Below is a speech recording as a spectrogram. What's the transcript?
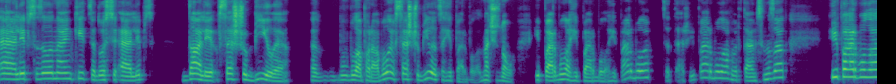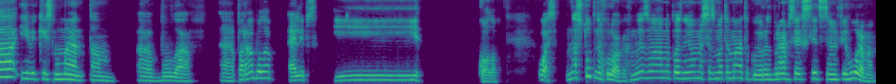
еліпс зелененький, це досі еліпс. Далі все, що біле, е, була парабола, і все, що біле, це гіпербола. Значить, знову гіпербола, гіпербола, гіпербола, це теж гіпербола. Вертаємося назад. Гіпербола, і в якийсь момент там е, була е, парабола, еліпс і коло. Ось, в наступних уроках ми з вами познайомимося з математикою, розберемося як слід з цими фігурами.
